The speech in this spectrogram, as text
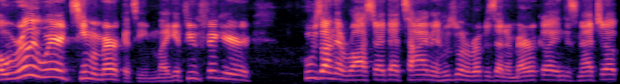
a really weird Team America team. Like, if you figure who's on that roster at that time and who's going to represent America in this matchup,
